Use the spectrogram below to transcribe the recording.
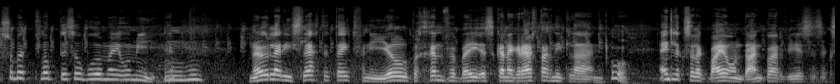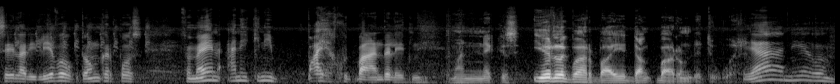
so dit klop dis op bo my Oomie. Mm -hmm. Nou dat die slegte tyd van die heel begin verby is, kan ek regtig nie kla nie. Oh, Eintlik sal ek baie ondankbaar wees as ek sê dat die lewe op Donkerpos vir my en Annetjie nie baie goed behandel het nie. man, ek is eerlikwaar baie dankbaar om dit te hoor. Ja, nee oom.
